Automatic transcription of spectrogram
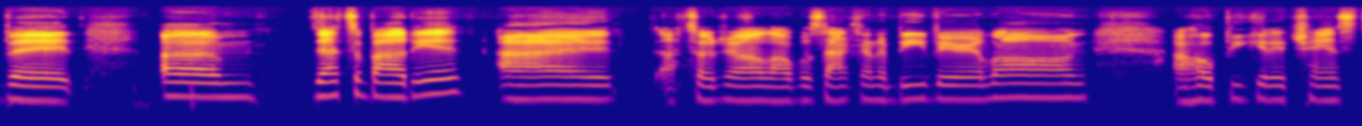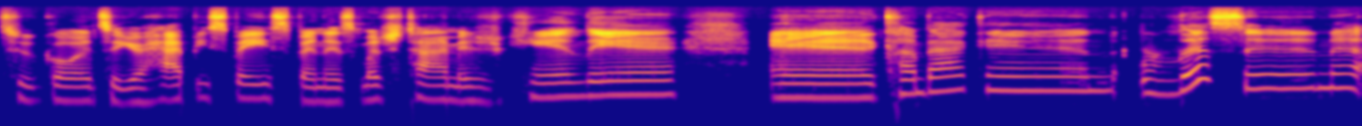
but um, that's about it. I I told y'all I was not going to be very long. I hope you get a chance to go into your happy space, spend as much time as you can there, and come back and listen.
